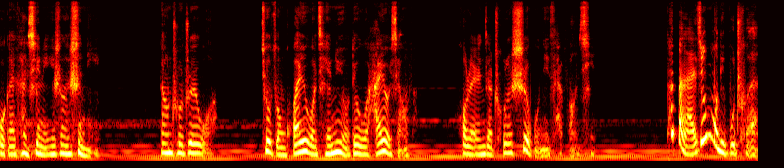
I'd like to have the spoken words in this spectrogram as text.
我该看心理医生的是你，当初追我，就总怀疑我前女友对我还有想法，后来人家出了事故，你才放心。他本来就目的不纯，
